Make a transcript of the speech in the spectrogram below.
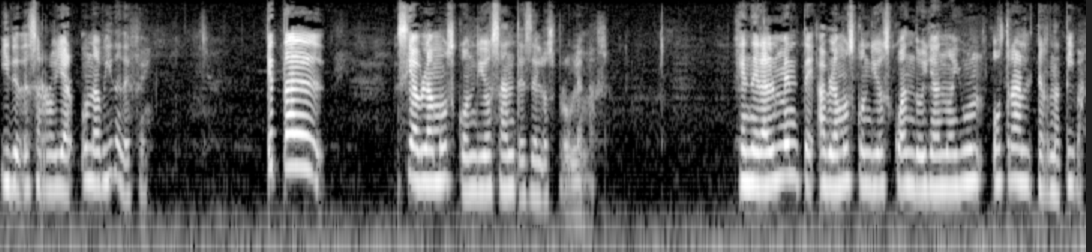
y de desarrollar una vida de fe. ¿Qué tal si hablamos con Dios antes de los problemas? Generalmente hablamos con Dios cuando ya no hay otra alternativa.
